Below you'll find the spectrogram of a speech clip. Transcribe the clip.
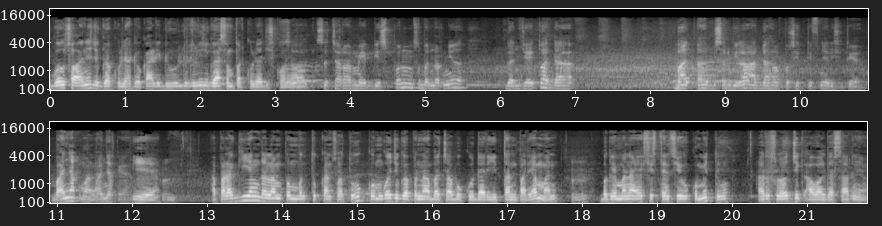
Gue soalnya juga kuliah dua kali dulu, dulu juga sempat kuliah di sekolah. Secara medis pun sebenarnya ganja itu ada ba- eh, bisa dibilang ada hal positifnya di situ ya. Banyak malah. Banyak ya. Iya. Apalagi yang dalam pembentukan suatu hukum, gue juga pernah baca buku dari Tan Pariaman. Bagaimana eksistensi hukum itu harus logik awal dasarnya.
